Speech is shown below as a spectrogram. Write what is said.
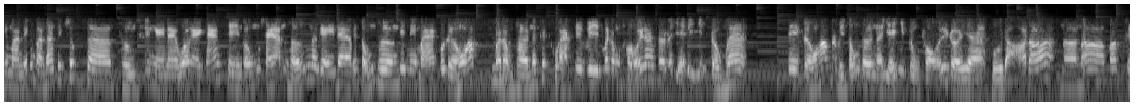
nhưng mà nếu mà nó tiếp xúc uh, thường xuyên ngày này qua ngày khác thì cũng sẽ ảnh hưởng nó gây ra cái tổn thương cái niêm mạc của đường hô hấp. Và đồng thời nó kích hoạt cái viêm ở trong phổi đó rồi nó dễ bị nhiễm trùng ha. Cái đường hô hấp nó bị tổn thương nó dễ nhiễm trùng phổi rồi à, bụi đỏ đó nó, nó có khi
